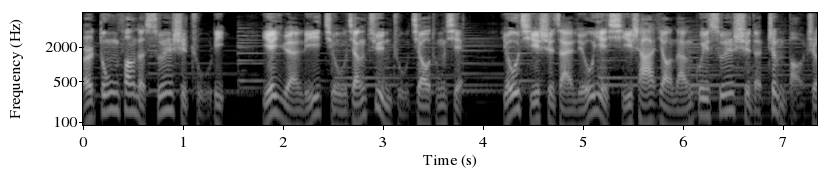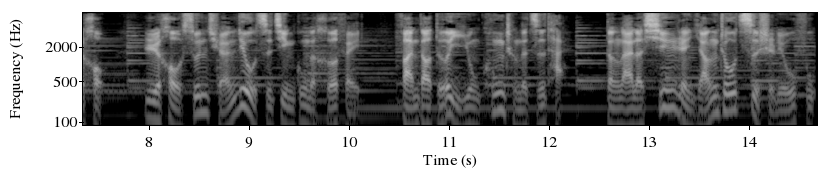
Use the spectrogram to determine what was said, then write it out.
而东方的孙氏主力也远离九江郡主交通线，尤其是在刘烨袭杀要南归孙氏的郑宝之后，日后孙权六次进攻的合肥，反倒得以用空城的姿态等来了新任扬州刺史刘馥，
